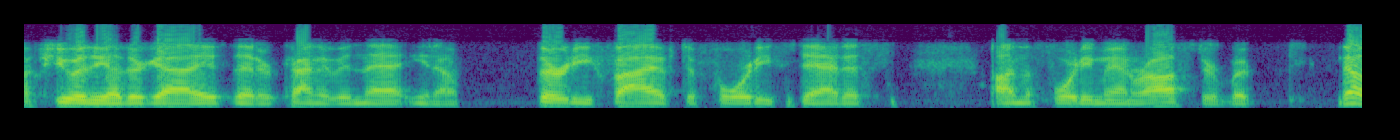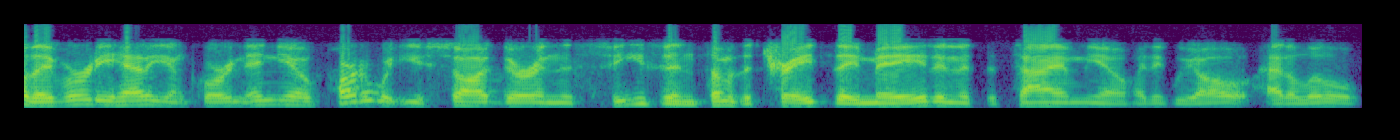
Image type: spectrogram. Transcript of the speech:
a few of the other guys that are kind of in that you know 35 to 40 status on the 40 man roster. But no, they've already had a young core. And, you know, part of what you saw during the season, some of the trades they made, and at the time, you know, I think we all had a little,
